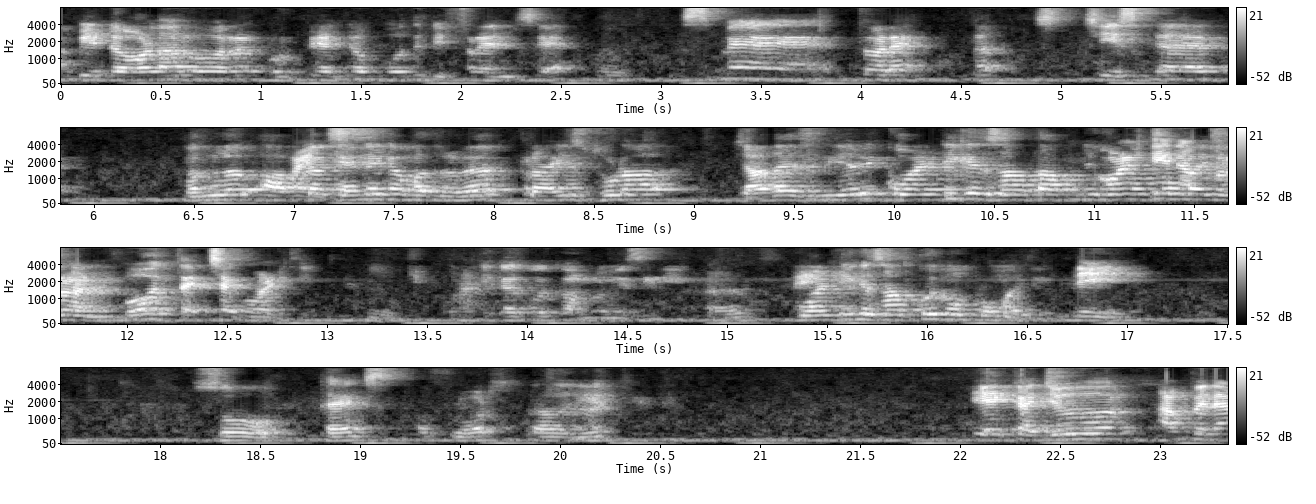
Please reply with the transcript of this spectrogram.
अभी डॉलर और रुपये का बहुत डिफरेंस है। इसमें थोड़ा चीज़ का मतलब आपका कहने का मतलब है प्राइस थोड़ा ज़्यादा इसलिए है क्वालिटी के साथ आपने क्वालिटी नंबर वन बहुत अच्छा क्वालिटी क्वालिटी का कोई कॉम्प्रोमाइज नहीं। क्वालिटी के साथ कोई कॉम्प्रोमाइज नहीं। नहीं। सो थैंक्स ऑफ़ लॉट्स ये। ये खजूर अपना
